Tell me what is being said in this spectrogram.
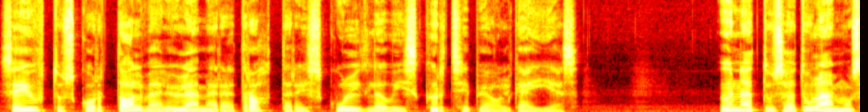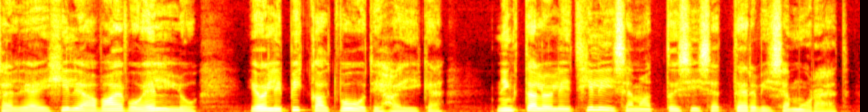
see juhtus kord talvel Ülemere trahteris Kuldlõvis kõrtsipeol käies. õnnetuse tulemusel jäi Hilja vaevu ellu ja oli pikalt voodihaige ning tal olid hilisemad tõsised tervisemured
